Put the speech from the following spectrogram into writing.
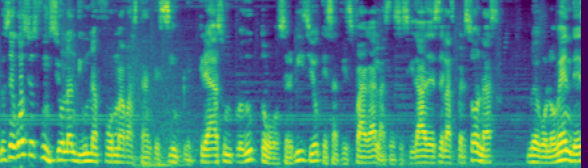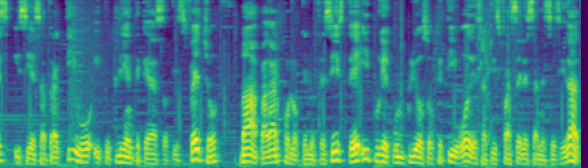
Los negocios funcionan de una forma bastante simple. Creas un producto o servicio que satisfaga las necesidades de las personas, luego lo vendes y si es atractivo y tu cliente queda satisfecho, va a pagar por lo que le ofreciste y porque cumplió su objetivo de satisfacer esa necesidad.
